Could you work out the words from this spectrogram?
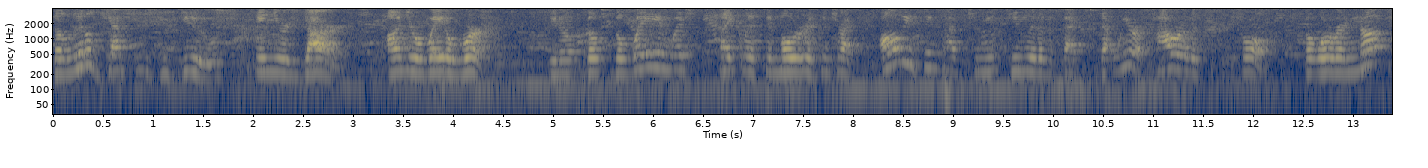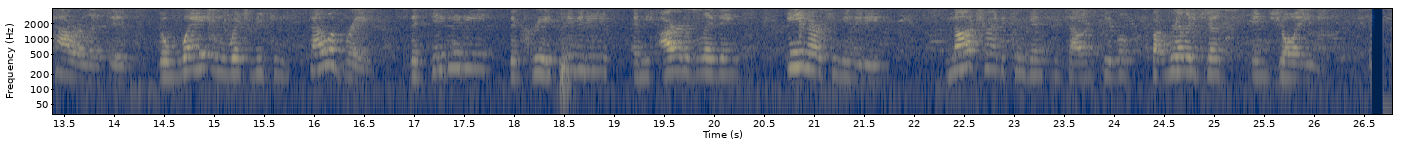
the little gestures you do in your yard, on your way to work, you know, the, the way in which cyclists and motorists interact, all these things have cumulative effects that we are powerless to control. But where we're not powerless is the way in which we can celebrate the dignity, the creativity, and the art of living in our communities, not trying to convince and sell it to people, but really just enjoying it.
